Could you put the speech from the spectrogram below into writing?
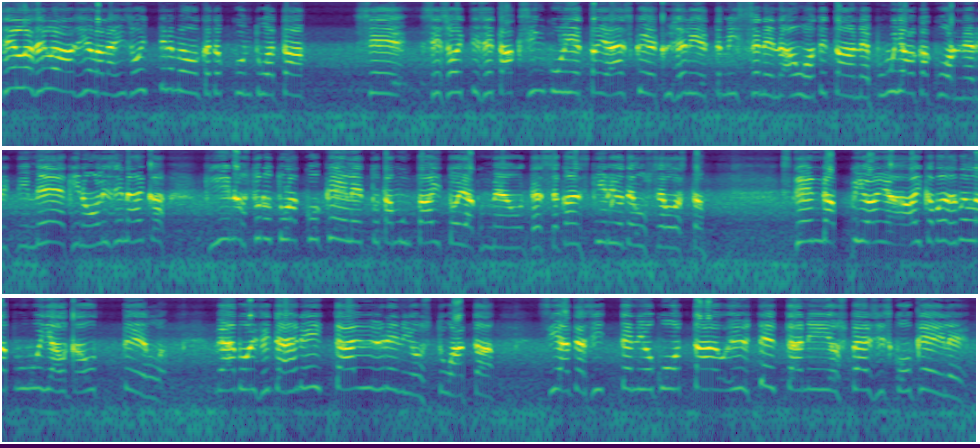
sellaisella asialla lähdin soittelemaan, kato kun tuota, se, se soitti se taksin kuljettaja äsken ja kyseli, että missä ne nauhoitetaan ne puujalkakornerit, niin mekin olisin aika kiinnostunut tulla kokeilemaan tuota mun taitoja, kun me on tässä kans kirjoitellut sellaista stand-upia ja aika vahvalla puujalkaotteella. Mä voisin tähän heittää yhden, jos tuota, sieltä sitten joku ottaa yhteyttä, niin jos pääsis kokeilemaan.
